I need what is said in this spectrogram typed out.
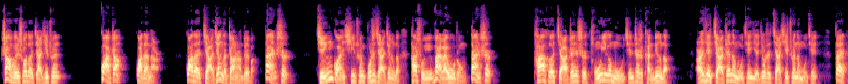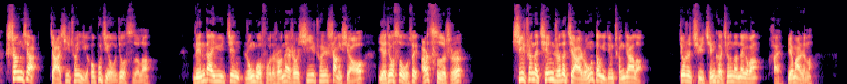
上回说到贾惜春挂账挂在哪儿？挂在贾敬的账上，对吧？但是尽管惜春不是贾敬的，她属于外来物种，但是他和贾珍是同一个母亲，这是肯定的。而且贾珍的母亲，也就是贾惜春的母亲，在生下贾惜春以后不久就死了。林黛玉进荣国府的时候，那时候惜春尚小，也就四五岁，而此时惜春的亲侄子贾蓉都已经成家了，就是娶秦可卿的那个王。嗨，别骂人了，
